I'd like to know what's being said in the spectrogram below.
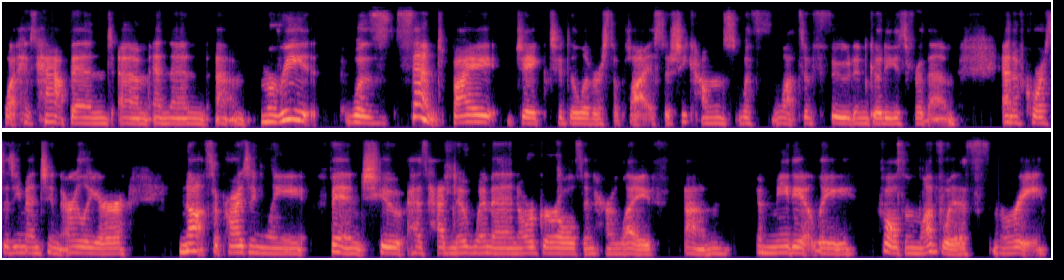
what has happened. Um, and then um, Marie was sent by Jake to deliver supplies. So she comes with lots of food and goodies for them. And of course, as you mentioned earlier, not surprisingly, Finch, who has had no women or girls in her life, um, immediately falls in love with Marie.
